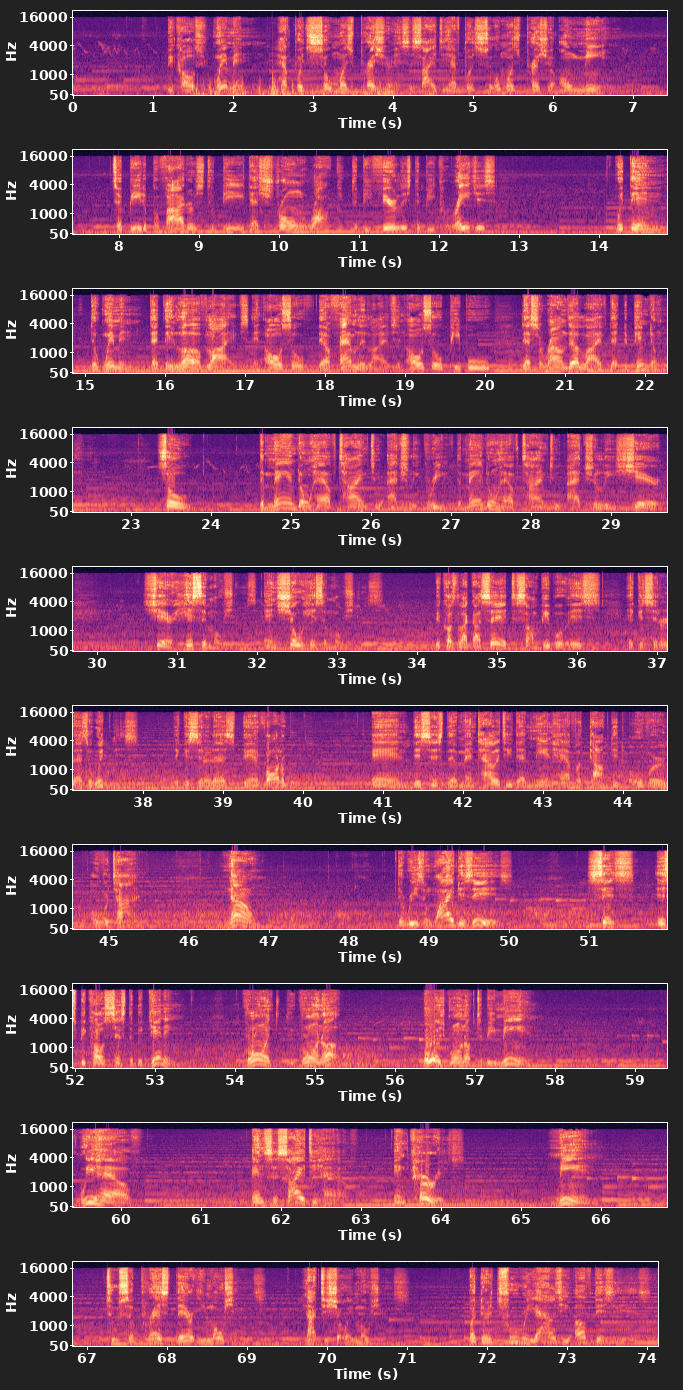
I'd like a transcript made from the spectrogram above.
Because women have put so much pressure and society have put so much pressure on men to be the providers, to be that strong rock, to be fearless, to be courageous within the women that they love lives and also their family lives and also people that surround their life that depend on them. So the man don't have time to actually grieve. The man don't have time to actually share share his emotions and show his emotions. Because like I said, to some people it's it considered as a weakness. They consider it as being vulnerable. And this is the mentality that men have adopted over over time. Now, the reason why this is since it's because since the beginning growing growing up, boys growing up to be men, we have and society have encouraged men to suppress their emotions, not to show emotions. But the true reality of this is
